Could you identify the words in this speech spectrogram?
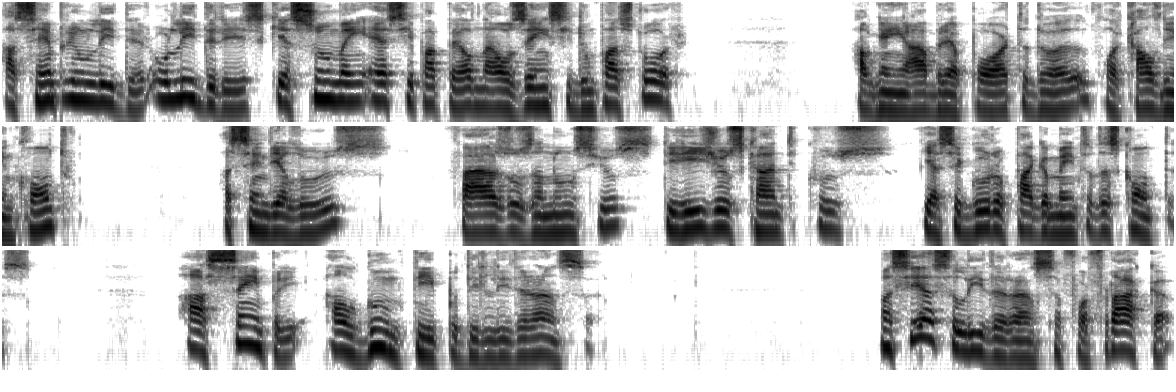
há sempre um líder ou líderes que assumem esse papel na ausência de um pastor. Alguém abre a porta do local de encontro, acende a luz, faz os anúncios, dirige os cânticos e assegura o pagamento das contas. Há sempre algum tipo de liderança. Mas se essa liderança for fraca,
